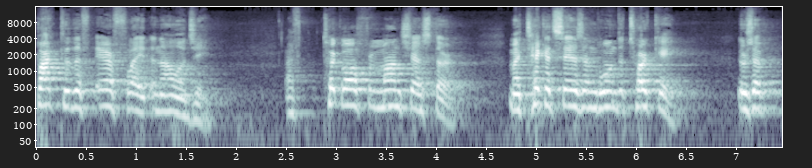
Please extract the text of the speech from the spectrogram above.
Back to the air flight analogy. I've took off from Manchester. My ticket says I'm going to Turkey. There's a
